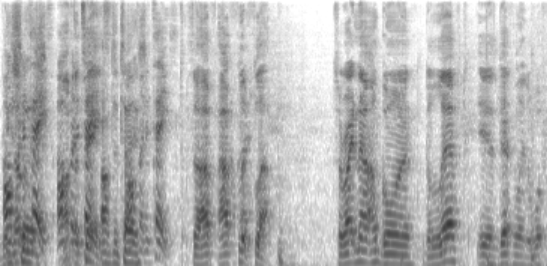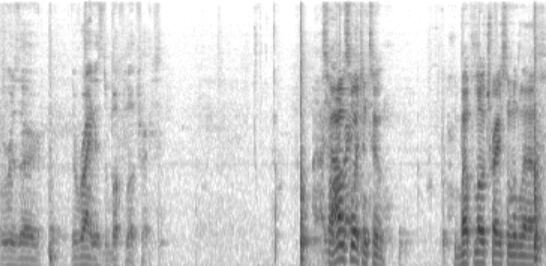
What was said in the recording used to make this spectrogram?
The Off the switched. taste. Off, of the taste. Off the taste. Off of the taste. So I've, I've flip flop. So right now I'm going. The left is definitely the Woodford Reserve. The right is the Buffalo Trace. So I'm switching to Buffalo Trace on the left,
